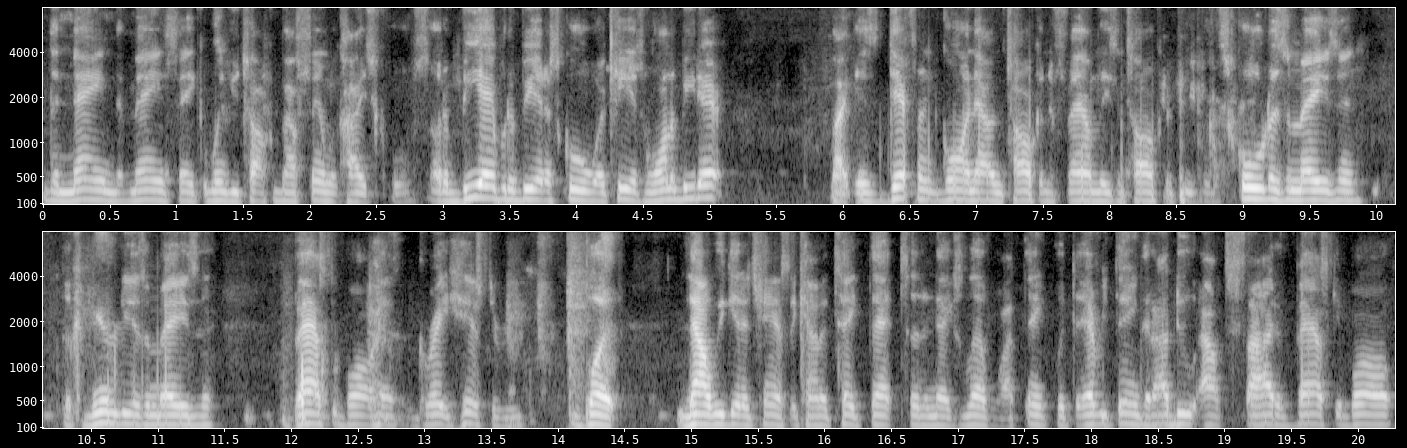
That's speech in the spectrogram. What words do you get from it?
the name, the namesake when you talk about Fenwick High School. So to be able to be at a school where kids want to be there, like it's different going out and talking to families and talking to people. The school is amazing, the community is amazing. Basketball has a great history, but now we get a chance to kind of take that to the next level. I think with everything that I do outside of basketball,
